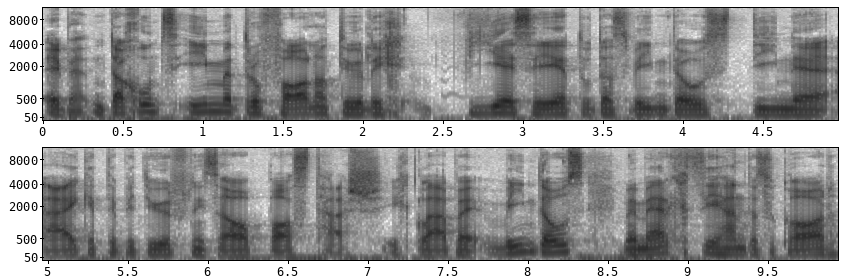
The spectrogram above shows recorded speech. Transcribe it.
Eben, und da kommt es immer darauf an, natürlich, wie sehr du das Windows deinen eigenen Bedürfnissen angepasst hast. Ich glaube, Windows, man merkt, sie haben sogar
